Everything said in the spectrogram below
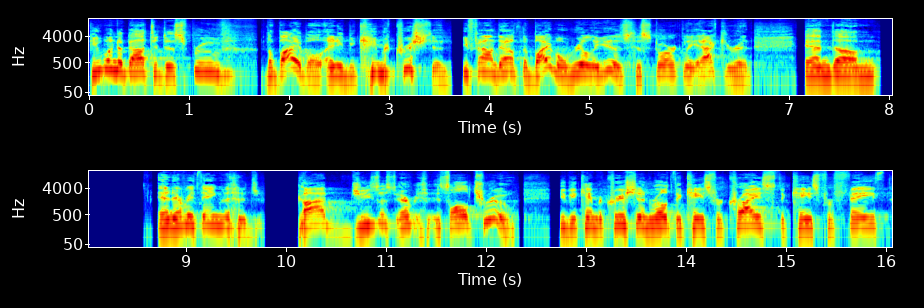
He went about to disprove the Bible and he became a Christian. He found out the Bible really is historically accurate. And um, and everything that God, Jesus, every, it's all true. He became a Christian, wrote the case for Christ, the case for faith,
